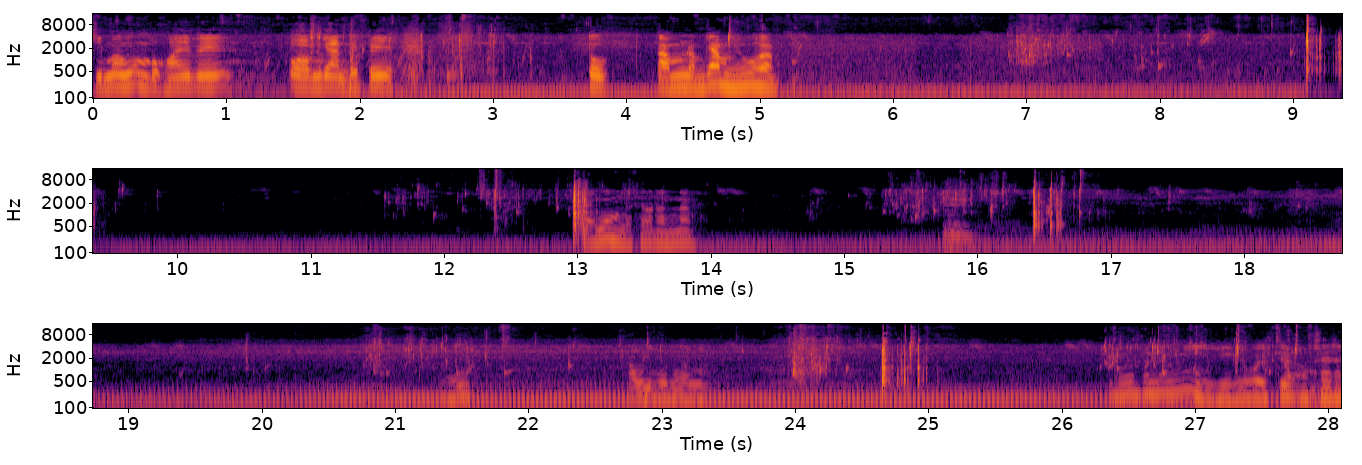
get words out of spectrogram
สิมาหุ้มบักหอยไปออมยันเดี๋ยวไปตบตำน้ำย่ำอยู่ครับแต่งุ่มเลยแถวนั้นนั่งเอาอีกบนวันนี้โอ้มันยังมีอยู่ไว้เจ้าใช่ไหม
